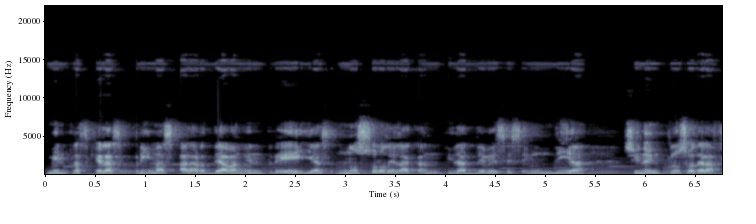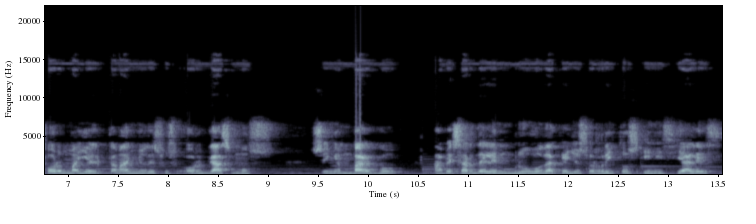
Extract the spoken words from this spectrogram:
mientras que las primas alardeaban entre ellas no sólo de la cantidad de veces en un día, sino incluso de la forma y el tamaño de sus orgasmos. Sin embargo, a pesar del embrujo de aquellos ritos iniciales,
